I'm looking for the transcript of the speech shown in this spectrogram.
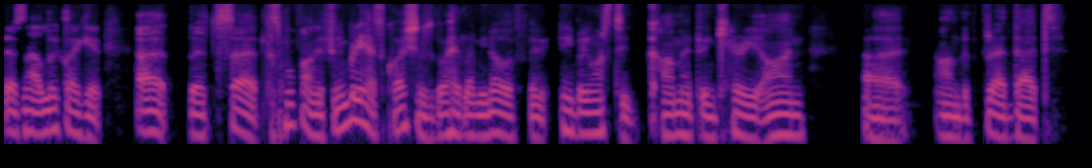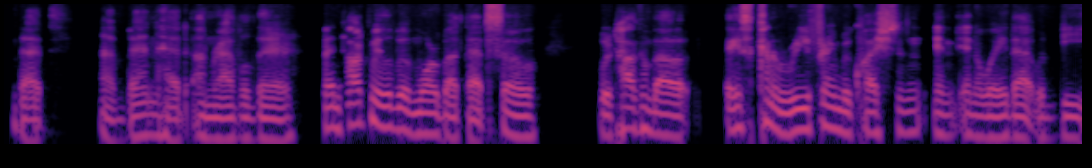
Does not look like it. Uh, let's uh, let's move on. If anybody has questions, go ahead. Let me know. If anybody wants to comment and carry on uh, on the thread that that uh, Ben had unraveled there. Ben, talk to me a little bit more about that. So we're talking about, I guess, kind of reframe the question in in a way that would be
